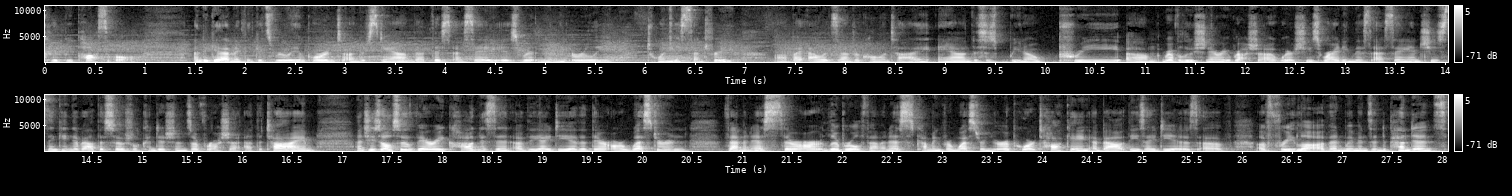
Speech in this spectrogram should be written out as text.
could be possible. And again, I think it's really important to understand that this essay is written in the early 20th century uh, by Alexandra Kollontai, and this is you know pre-revolutionary um, Russia, where she's writing this essay, and she's thinking about the social conditions of Russia at the time, and she's also very cognizant of the idea that there are Western feminists, there are liberal feminists coming from Western Europe who are talking about these ideas of of free love and women's independence,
